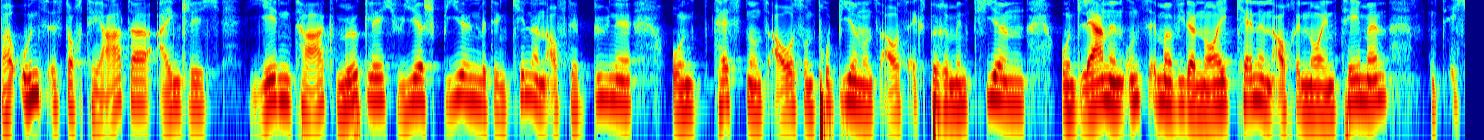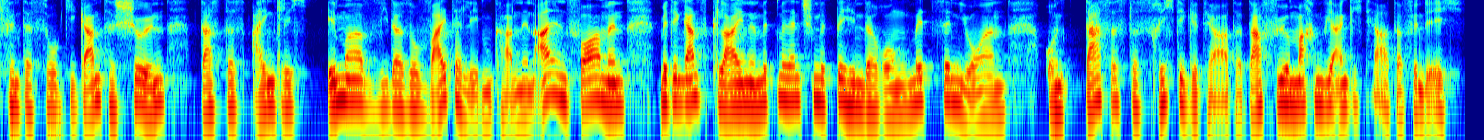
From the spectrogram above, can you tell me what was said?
Bei uns ist doch Theater eigentlich jeden Tag möglich. Wir spielen mit den Kindern auf der Bühne und testen uns aus und probieren uns aus, experimentieren und lernen uns immer wieder neu kennen, auch in neuen Themen. Und ich finde das so gigantisch schön, dass das eigentlich immer wieder so weiterleben kann, in allen Formen, mit den ganz Kleinen, mit Menschen mit Behinderung, mit Senioren. Und das ist das richtige Theater. Dafür machen wir eigentlich Theater, finde ich.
